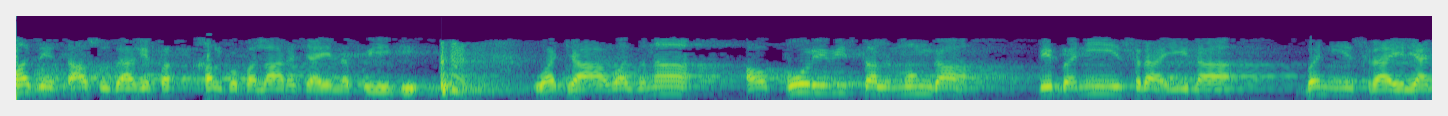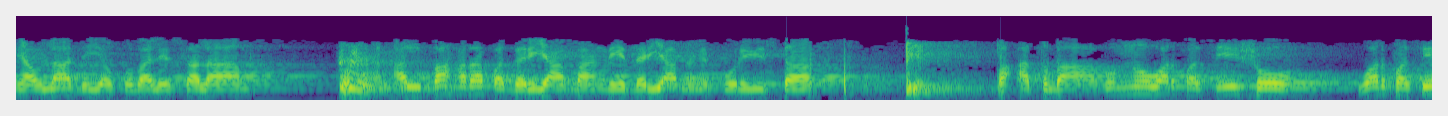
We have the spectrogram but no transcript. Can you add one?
مزه تاسو داغه په خلکو په لار چای نه پويږي وجاوزنا او پوری وستل مونږه به بنی اسرائیل بنی اسرائیل یعنی اولاد یعقوب علی السلام البحر په دریا باندې دریا باندې پوری وستا فاتبعهم نو ورپسې شو ورپسې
